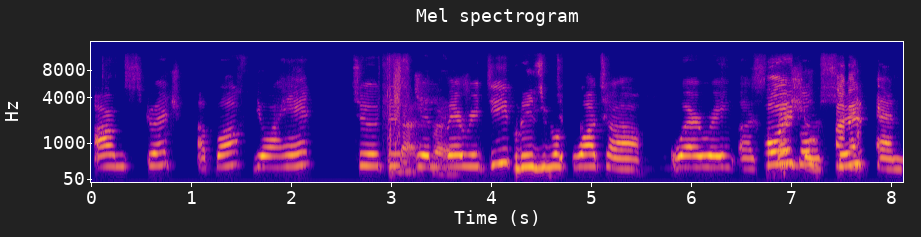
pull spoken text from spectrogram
arms stretched above your head to, to That's swim right. very deep water wearing a special suit and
